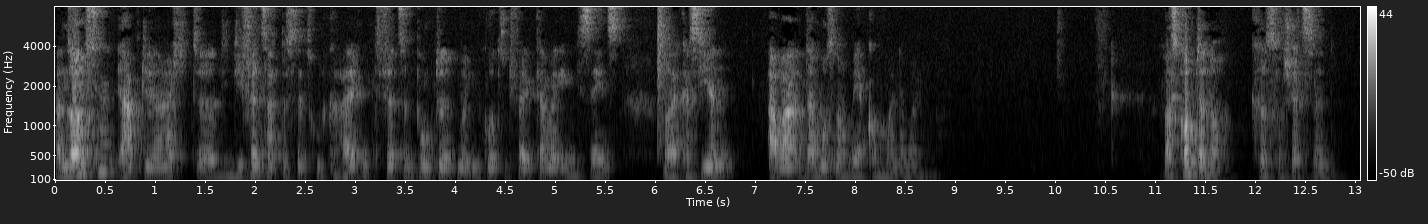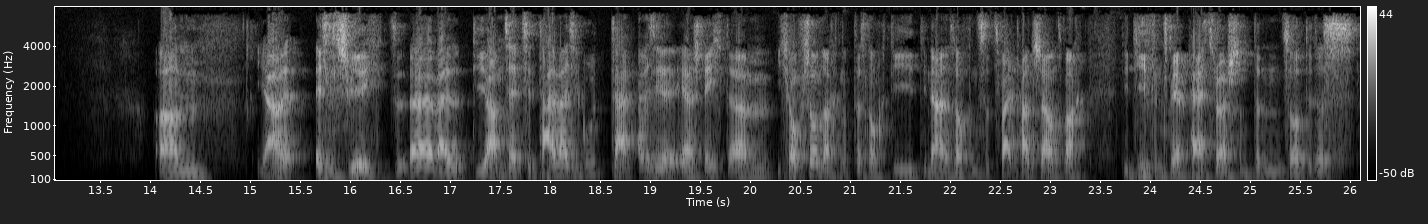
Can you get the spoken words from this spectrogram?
Ansonsten, ihr habt ja recht, äh, die Defense hat bis jetzt gut gehalten. 14 Punkte mit einem kurzen Feld kann man gegen die Saints mal kassieren. Aber da muss noch mehr kommen, meiner Meinung nach. Was kommt da noch, Chris? Was schätzt du denn? Ähm, ja, es ist schwierig, äh, weil die Ansätze teilweise gut, teilweise eher schlecht. Ähm, ich hoffe schon, dass noch die, die Niners Offense so zwei Touchdowns macht, die Defense mehr Pass Rush und dann sollte das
